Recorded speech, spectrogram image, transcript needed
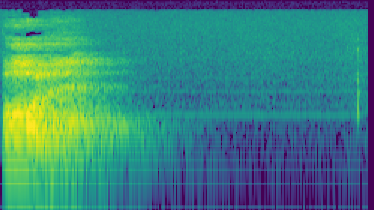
pole.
